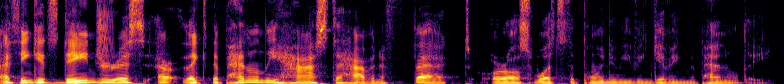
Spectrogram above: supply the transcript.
I think it's dangerous. uh, Like the penalty has to have an effect, or else what's the point of even giving the penalty?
